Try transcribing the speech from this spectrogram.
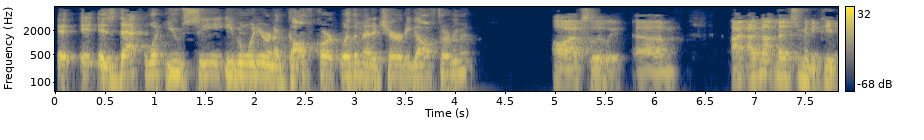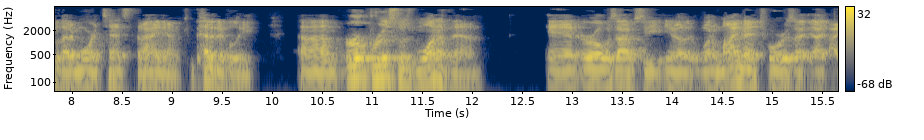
Is that what you see even when you're in a golf cart with him at a charity golf tournament? Oh, absolutely. Um, I, I've not met too many people that are more intense than I am competitively. Um, Earle Bruce was one of them. And Earle was obviously, you know, one of my mentors. I, I, I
